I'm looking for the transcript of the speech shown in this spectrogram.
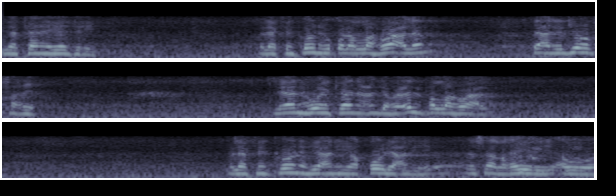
إذا كان يدري. ولكن كونه يقول الله أعلم يعني الجواب صحيح. لأنه وإن كان عنده علم فالله أعلم. ولكن كونه يعني يقول يعني اسأل غيري أو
